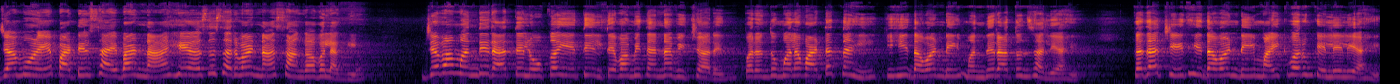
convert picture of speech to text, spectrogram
ज्यामुळे पाटील साहेबांना हे असं सर्वांना सांगावं लागलं. जेव्हा मंदिरात ते लोक येतील तेव्हा मी त्यांना विचारेन परंतु मला वाटत नाही की ही दवंडी मंदिरातून झाली आहे. कदाचित ही दवंडी माईकवरून केलेली आहे.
